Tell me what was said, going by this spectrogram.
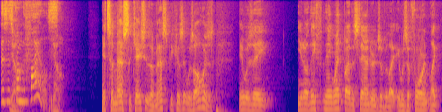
this is Yeah. from the files. Yeah. It's a mess. The case is a mess because it was always, it was a, you know, they they went by the standards of like it was a foreign like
